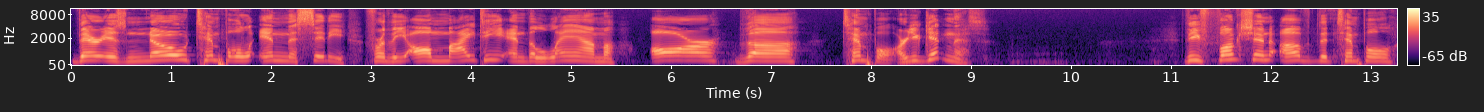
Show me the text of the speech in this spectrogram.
There is no temple in the city, for the Almighty and the Lamb are the temple. Are you getting this? The function of the temple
